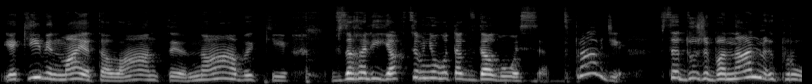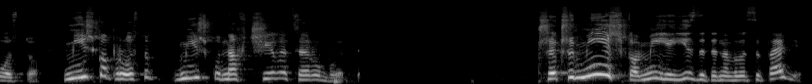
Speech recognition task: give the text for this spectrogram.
які він має таланти, навики, взагалі, як це в нього так вдалося. Справді, все дуже банально і просто. Мішка просто мішку навчили це робити. Що якщо мішка вміє їздити на велосипеді,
